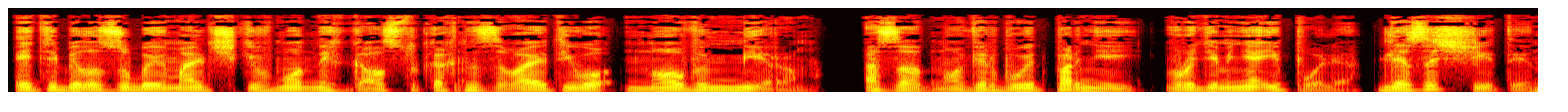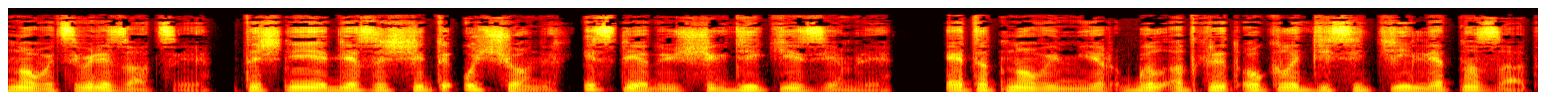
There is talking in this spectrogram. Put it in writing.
Эти белозубые мальчики в модных галстуках называют его «новым миром», а заодно вербуют парней, вроде меня и Поля, для защиты новой цивилизации, точнее для защиты ученых, исследующих дикие земли. Этот новый мир был открыт около 10 лет назад,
